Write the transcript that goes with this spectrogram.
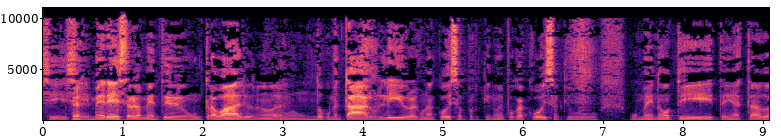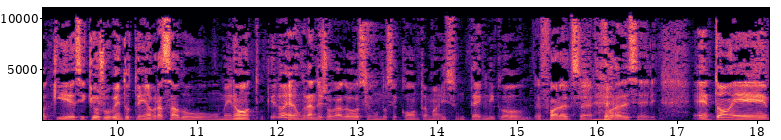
Sí, sí, merece realmente un trabajo, ¿no? Un documental, un libro, alguna cosa, porque no es poca cosa que o, Menotti tenha estado aqui, é decir, que o Juventus tenha abraçado o Menotti, que não era um grande jogador, segundo se conta, mas um técnico... Fora de série. Fora de série. Então, é...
